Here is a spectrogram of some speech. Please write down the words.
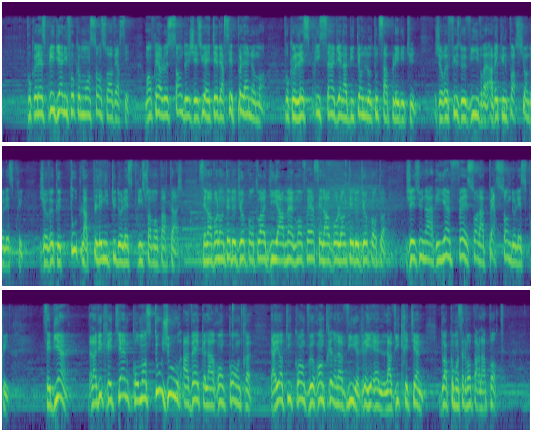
Pour que l'Esprit vienne, il faut que mon sang soit versé. Mon frère, le sang de Jésus a été versé pleinement pour que l'Esprit Saint vienne habiter en nous dans toute sa plénitude. Je refuse de vivre avec une portion de l'Esprit. Je veux que toute la plénitude de l'Esprit soit mon partage. C'est la volonté de Dieu pour toi. Dis Amen. Mon frère, c'est la volonté de Dieu pour toi. Jésus n'a rien fait sans la personne de l'Esprit. C'est bien. la vie chrétienne commence toujours avec la rencontre. D'ailleurs, quiconque veut rentrer dans la vie réelle, la vie chrétienne, doit commencer d'abord par la porte.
